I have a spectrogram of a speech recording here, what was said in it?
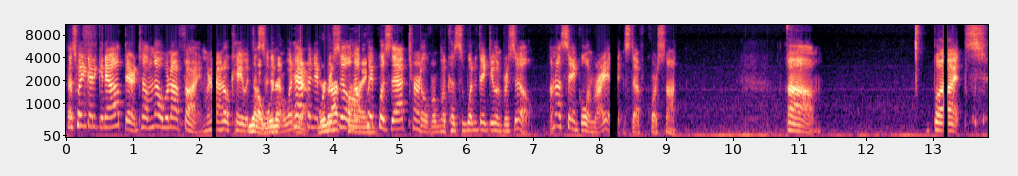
That's why you got to get out there and tell them, no, we're not fine. We're not okay with No, this anymore. not- what yeah, happened in Brazil? How quick was that turnover? Because what did they do in Brazil? I'm not saying go and riot and stuff. Of course not. Um, but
